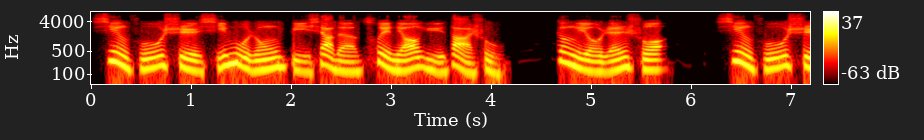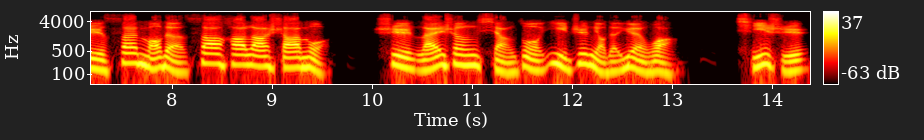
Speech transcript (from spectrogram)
幸福是席慕容笔下的翠鸟与大树；更有人说，幸福是三毛的撒哈拉沙漠，是来生想做一只鸟的愿望。其实。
